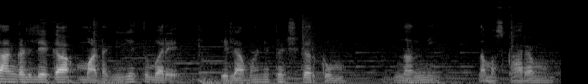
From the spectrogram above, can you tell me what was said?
താങ്കളിലേക്ക് മടങ്ങിയെത്തും വരെ എല്ലാ മാന്യ പ്രേക്ഷകർക്കും നന്ദി നമസ്കാരം.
